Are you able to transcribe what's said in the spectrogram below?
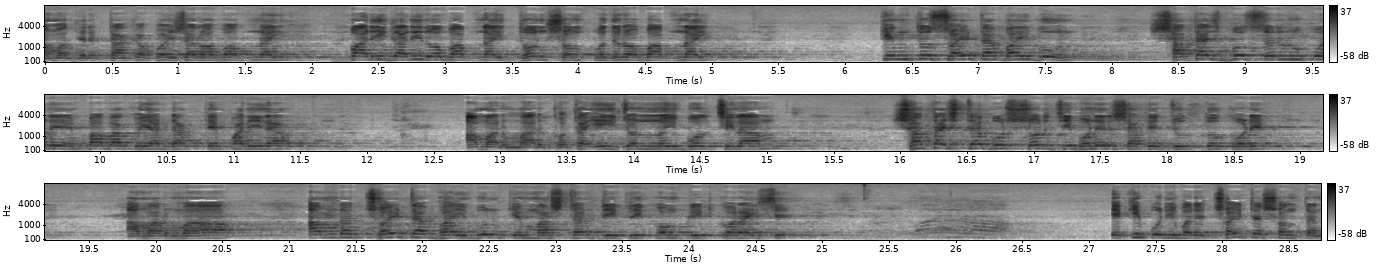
আমাদের টাকা পয়সার অভাব নাই, বাড়ি গাড়ির অভাব নাই, ধন সম্পদের অভাব নাই। কিন্তু ছয়টা ভাই বোন সাতাশ বছরের উপরে বাবা কইয়া ডাকতে পারি না। আমার মার কথা এই জন্যই বলছিলাম, সাতাশটা বছর জীবনের সাথে যুদ্ধ করে। আমার মা, আমরা ছয়টা ভাই বোনকে মাস্টার ডিগ্রি কমপ্লিট করাইছে। একই পরিবারের ছয়টা সন্তান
